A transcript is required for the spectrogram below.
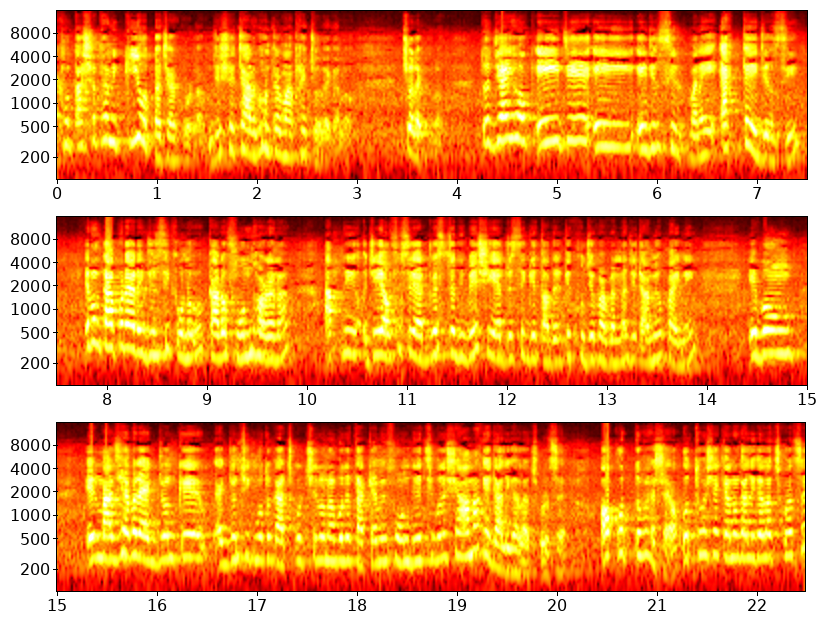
এখন তার সাথে আমি কি অত্যাচার করলাম যে সে চার ঘণ্টার মাথায় চলে গেল চলে গেল? তো যাই হোক, এই যে এই এজেন্সির মানে একটা এজেন্সি এবং তারপরে আর এজেন্সি কোনো, কারও ফোন ধরে না। আপনি যে অফিসের অ্যাড্রেসটা দিবে, সেই অ্যাড্রেসে গিয়ে তাদেরকে খুঁজে পাবেন না, যেটা আমিও পাইনি। এবং এর মাঝে আবার একজনকে, একজন ঠিক মতো কাজ করছিল না বলে তাকে আমি ফোন দিয়েছি বলে সে আমাকে গালিগালাজ করেছে। অকথ্য ভাষায়। অকথ্য ভাষায় কেন গালিগালাজ করেছে?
